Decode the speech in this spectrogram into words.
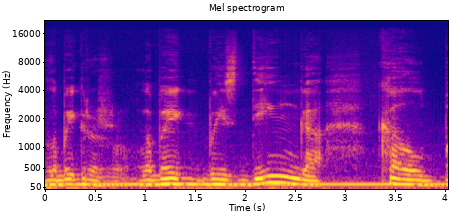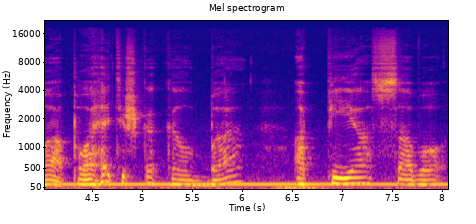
Labai gražu, labai vaizdinga kalba, poetiška kalba apie savo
